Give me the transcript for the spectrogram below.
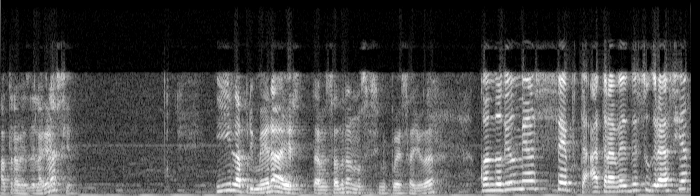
a través de la gracia. Y la primera es, Sandra, no sé si me puedes ayudar. Cuando Dios me acepta a través de su gracia,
